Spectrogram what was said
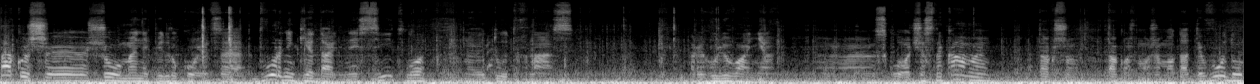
Також, е, що у мене під рукою, це дворники, дальне світло. Е, Тут в нас регулювання склоочисниками, так що також можемо дати воду.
